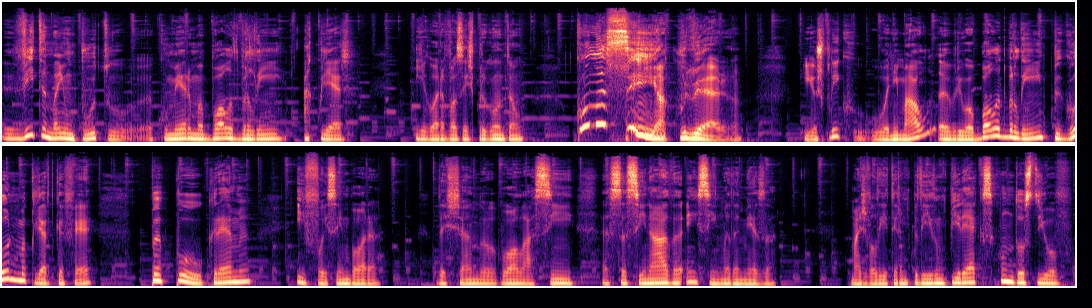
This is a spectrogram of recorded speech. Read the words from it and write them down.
Vi também um puto comer uma bola de Berlim à colher. E agora vocês perguntam: assim à colher? E eu explico. O animal abriu a bola de Berlim, pegou numa colher de café, papou o creme e foi-se embora, deixando a bola assim, assassinada em cima da mesa. Mais valia ter-me pedido um pirex com doce de ovo.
